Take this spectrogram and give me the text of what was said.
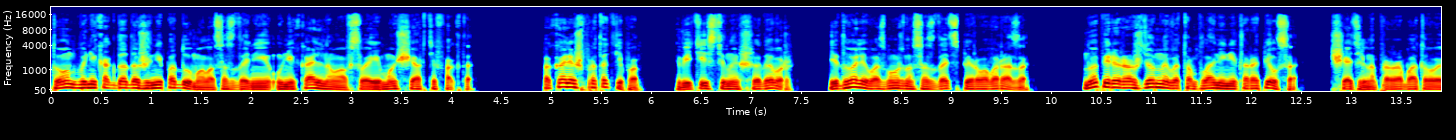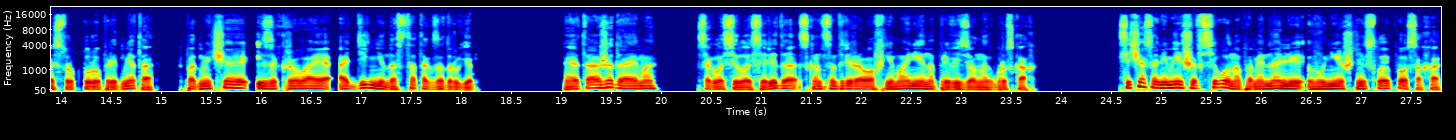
то он бы никогда даже не подумал о создании уникального в своей мощи артефакта. Пока лишь прототипа, ведь истинный шедевр едва ли возможно создать с первого раза. Но перерожденный в этом плане не торопился, тщательно прорабатывая структуру предмета, подмечая и закрывая один недостаток за другим. «Это ожидаемо», — согласилась Рида, сконцентрировав внимание на привезенных брусках. Сейчас они меньше всего напоминали внешний слой посоха,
